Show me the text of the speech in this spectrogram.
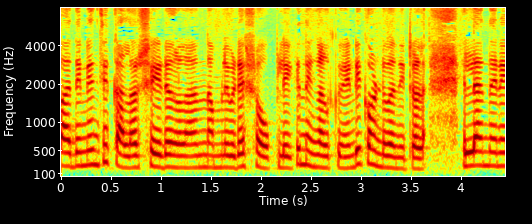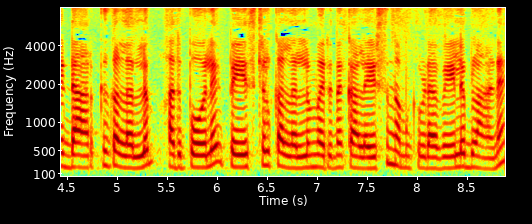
പതിനഞ്ച് കളർ ഷെയ്ഡുകളാണ് നമ്മളിവിടെ ഷോപ്പിലേക്ക് നിങ്ങൾക്ക് വേണ്ടി കൊണ്ടുവന്നിട്ടുള്ളത്. എല്ലാം തന്നെ ഡാർക്ക് കളറിലും അതുപോലെ പേസ്റ്റൽ കളറിലും വരുന്ന കളേഴ്സ് നമുക്കിവിടെ അവൈലബിൾ ആണ്.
